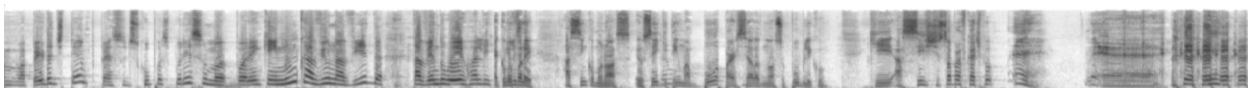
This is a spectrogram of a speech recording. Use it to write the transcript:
uma perda de tempo. Peço desculpas por isso. Uhum. Porém, quem nunca viu na vida, tá vendo o erro ali. É como eu Eles- falei, assim como nós, eu sei que Então- tem uma boa parcela do nosso público que assiste só pra ficar tipo, é. É. é,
